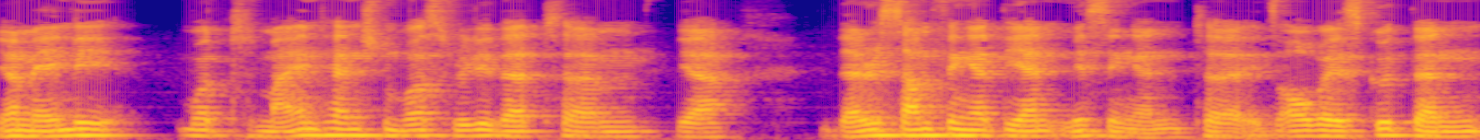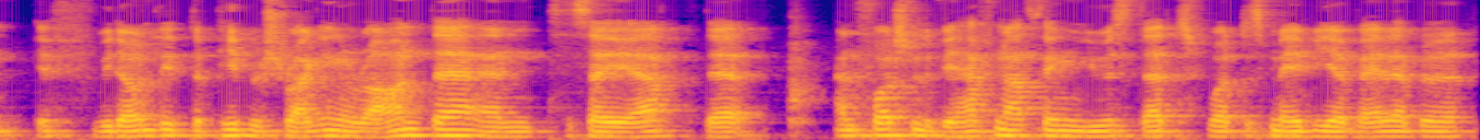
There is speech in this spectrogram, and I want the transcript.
Yeah, mainly what my intention was really that um, yeah there is something at the end missing. And uh, it's always good then if we don't leave the people shrugging around there and say yeah unfortunately we have nothing. Use that what is maybe available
